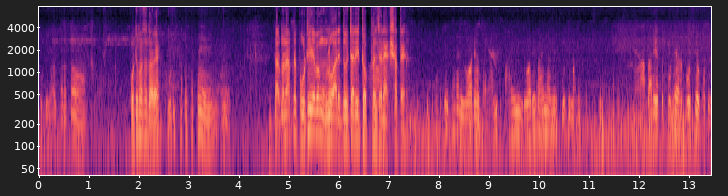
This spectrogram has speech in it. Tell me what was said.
পুঁটি মাছ ধরো তো পুঁটি মাছও ধরে? পুঁটির সাথে সাথে তার মানে আপনি পুঁটি এবং লোয়ারি দুইটারই টোপ ফেলছেন একসাথে? পুঁটি ধরে লোয়ারেও ধরে। আমি পাইনি লোয়ারি পাইনি আমি পুঁটি মারি। আমার আদারি হচ্ছে পুঁটি আর বসিও পুঁটি।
